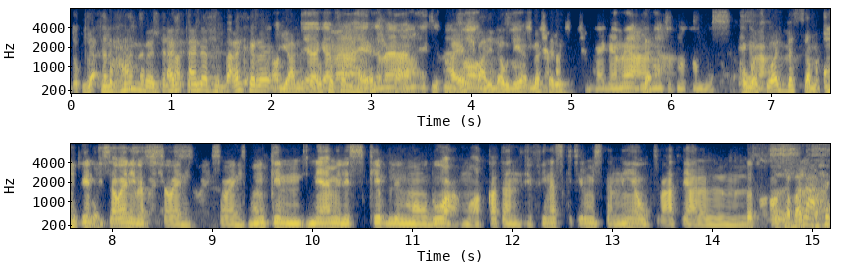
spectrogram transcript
دكتور لا محمد أنا أنا في الآخر يعني يا عليه يا جماعة هيشفع. للأولياء يا مثلا. يا نقطة نظام بس. هو سؤال بس ممكن ثواني بس ثواني ثواني. ممكن نعمل سكيب للموضوع مؤقتا في ناس كتير مستنية وبتبعت لي على بس طب أنا عشان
